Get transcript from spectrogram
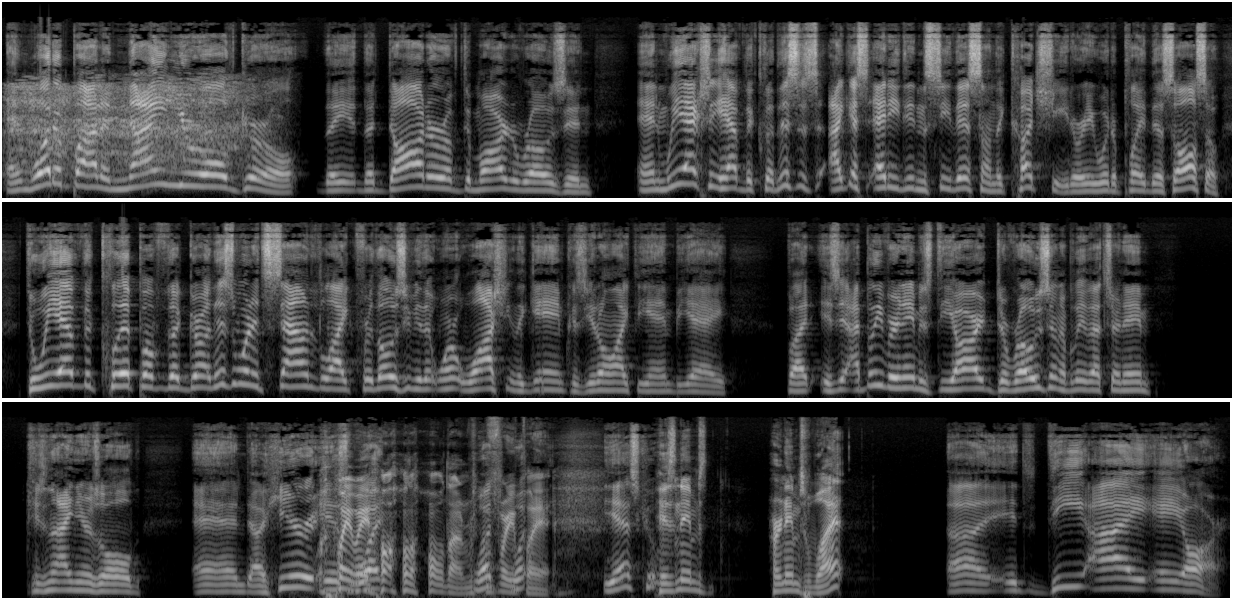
And what about a nine year old girl, the, the daughter of DeMar DeRozan? And we actually have the clip. This is, I guess Eddie didn't see this on the cut sheet or he would have played this also. Do we have the clip of the girl? This is what it sounded like for those of you that weren't watching the game because you don't like the NBA. But is it, I believe her name is DR DeRozan. I believe that's her name. She's nine years old. And uh, here is wait, wait, what, hold, hold on what- before you what- play it. Yes, cool. His name's her name's what? Uh, it's D I A R.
